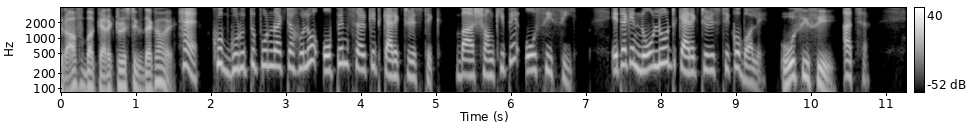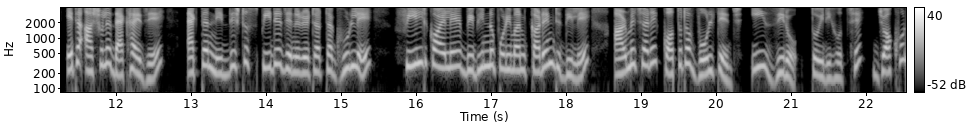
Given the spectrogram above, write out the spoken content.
গ্রাফ বা ক্যারেক্টারিস্টিক্স দেখা হয়? হ্যাঁ খুব গুরুত্বপূর্ণ একটা হলো ওপেন সার্কিট ক্যারেক্টারিস্টিক বা সংক্ষেপে ওসিসি এটাকে নো লোড ক্যারেক্টারিস্টিকও বলে। ওসিসি আচ্ছা এটা আসলে দেখায় যে একটা নির্দিষ্ট স্পিডে জেনারেটরটা ঘুরলে ফিল্ড কয়েলে বিভিন্ন পরিমাণ কারেন্ট দিলে আর্মেচারে কতটা ভোল্টেজ ই জিরো তৈরি হচ্ছে যখন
